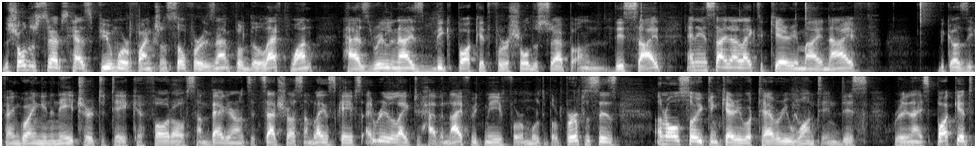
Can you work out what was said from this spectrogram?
The shoulder straps has few more functions. So for example, the left one has really nice big pocket for a shoulder strap on this side and inside I like to carry my knife because if I'm going in nature to take a photo of some backgrounds, etc., some landscapes, I really like to have a knife with me for multiple purposes. And also you can carry whatever you want in this really nice pocket.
